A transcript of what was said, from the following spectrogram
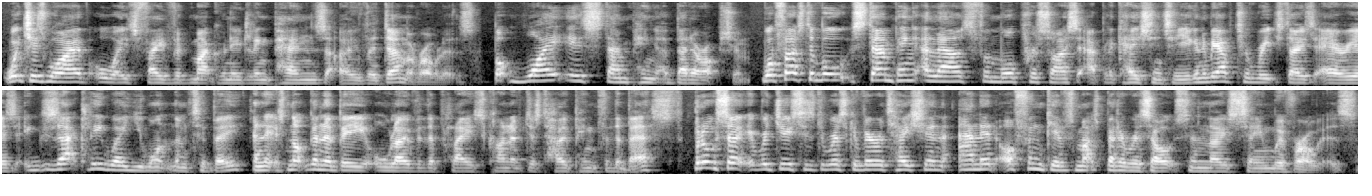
which is why I've always favoured microneedling pens over derma rollers. But why is stamping a better option? Well, first of all, stamping allows for more precise application, so you're going to be able to reach those areas exactly where you want them to be. And it's not going to be all over the place, kind of just hoping for the best. But also it reduces the risk of irritation and it often gives much better results than those seen with rollers.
